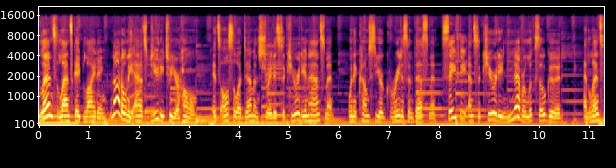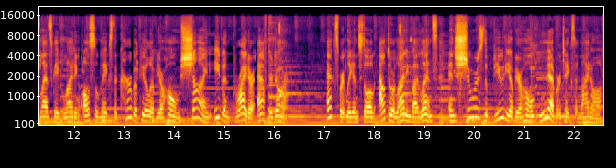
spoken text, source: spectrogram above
Lentz Landscape Lighting not only adds beauty to your home, it's also a demonstrated security enhancement. When it comes to your greatest investment, safety and security never look so good. And Lentz Landscape Lighting also makes the curb appeal of your home shine even brighter after dark. Expertly installed outdoor lighting by Lentz ensures the beauty of your home never takes a night off.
